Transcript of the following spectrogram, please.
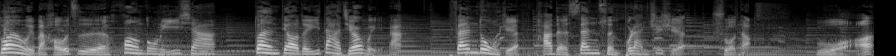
断尾巴猴子晃动了一下断掉的一大截尾巴，翻动着它的三寸不烂之舌，说道：“我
